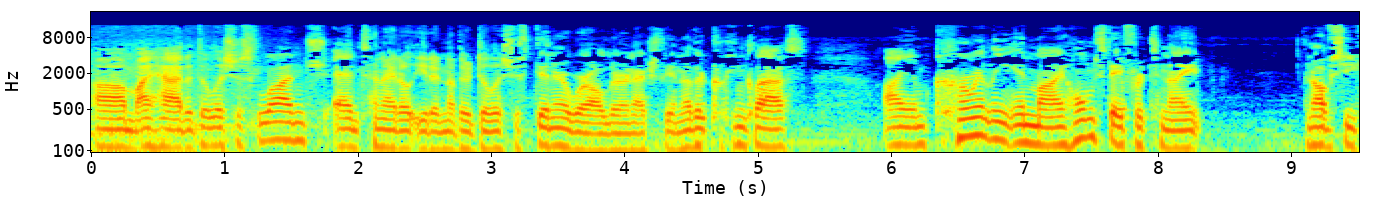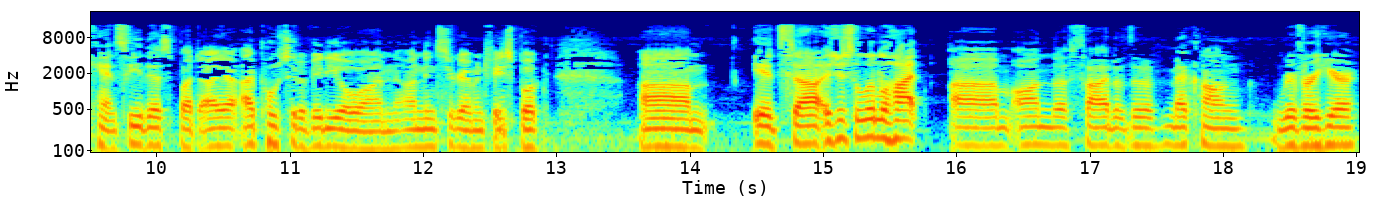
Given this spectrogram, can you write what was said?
Um, I had a delicious lunch, and tonight I'll eat another delicious dinner where I'll learn actually another cooking class. I am currently in my homestay for tonight and obviously you can't see this, but I, I posted a video on, on Instagram and Facebook. Um, it's uh, it's just a little hot um, on the side of the Mekong River here,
